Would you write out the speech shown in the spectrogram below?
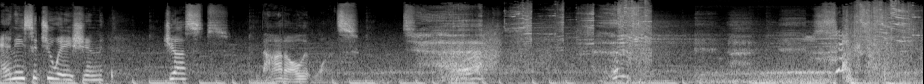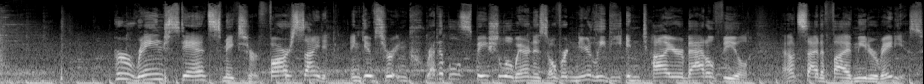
any situation, just not all at once. Her range stance makes her far-sighted and gives her incredible spatial awareness over nearly the entire battlefield, outside a 5-meter radius.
